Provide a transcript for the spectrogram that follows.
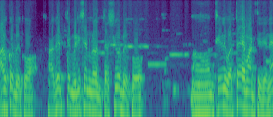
ಮಾಡ್ಕೋಬೇಕು. ಅಗತ್ಯ ಮೆಡಿಸಿನ್ಗಳನ್ನು ತರಿಸ್ಕೋಬೇಕು. ಅಂಥೇಳಿ ಒತ್ತಾಯ ಮಾಡ್ತಿದ್ದೇನೆ.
